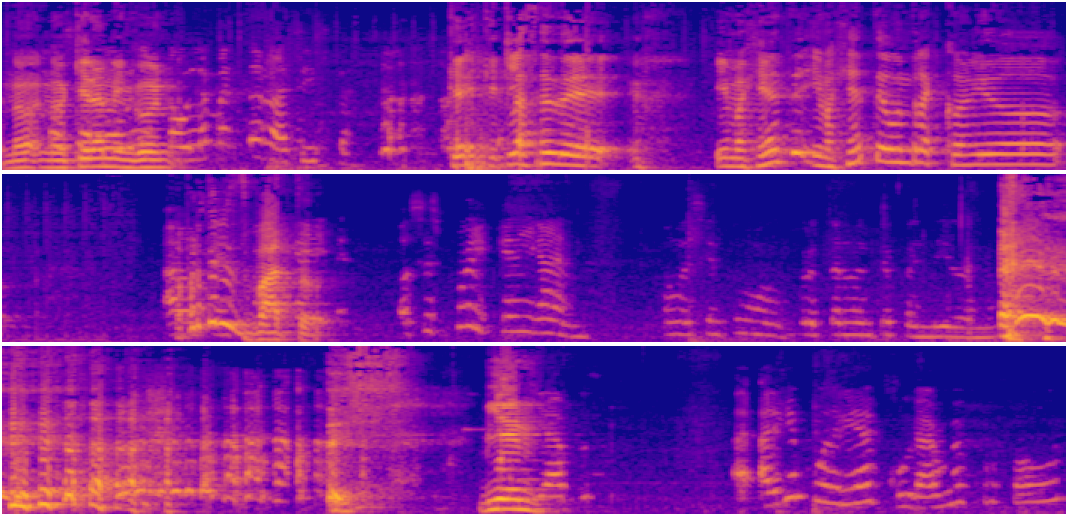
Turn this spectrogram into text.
No, no O sea, quiero ningún... Doblemente racista. ¿Qué, ¿Qué clase de...? Imagínate, imagínate un dracónido... Aparte sea, eres es vato. O sea, es por el que dirán. O me siento brutalmente ofendido, ¿no? Bien, ya, pues. ¿a- ¿Alguien podría curarme, por favor?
